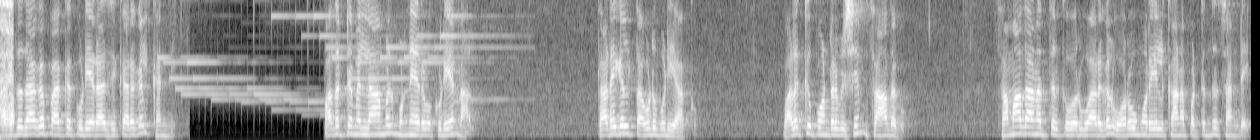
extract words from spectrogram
அடுத்ததாக பார்க்கக்கூடிய ராசிக்காரர்கள் கன்னி. பதட்டமில்லாமல் முன்னேறக்கூடிய நாள். தடைகள் தவிடுபடியாக்கும். வழக்கு போன்ற விஷயம் சாதகம். சமாதானத்திற்கு வருவார்கள். உறவு முறையில் காணப்பட்டிருந்த சண்டை.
